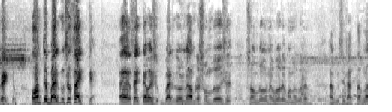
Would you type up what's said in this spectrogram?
রাখতাম অন্তে বাইর করছে চারটা হ্যাঁ চারটা বাইর- করে না আমরা সন্দেহ হয়েছে। সন্দেহ ভরে মনে করেন আমি কিছু রাখতাম না।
